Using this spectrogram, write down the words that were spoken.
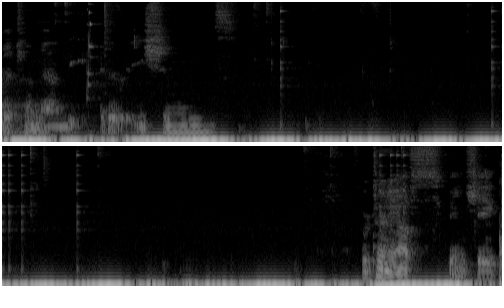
Were to turn down the iterations. We're turning off screen shake.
